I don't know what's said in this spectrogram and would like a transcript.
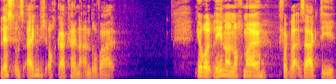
lässt uns eigentlich auch gar keine andere Wahl. Gerold Lehner nochmal sagt, die,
